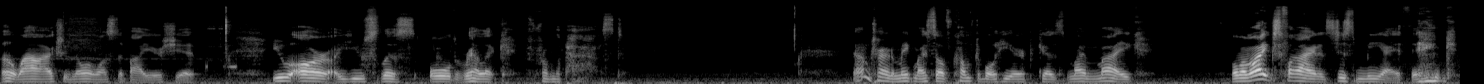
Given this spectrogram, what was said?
Oh wow! Actually, no one wants to buy your shit. You are a useless old relic from the past. Now I'm trying to make myself comfortable here because my mic. Well, my mic's fine. It's just me, I think.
